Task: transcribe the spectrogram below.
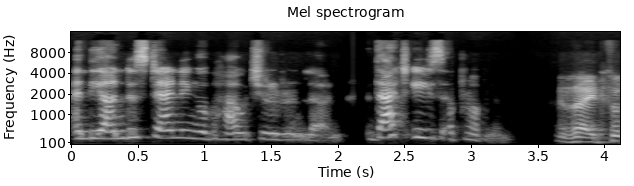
and the understanding of how children learn. That is a problem. Right. So,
